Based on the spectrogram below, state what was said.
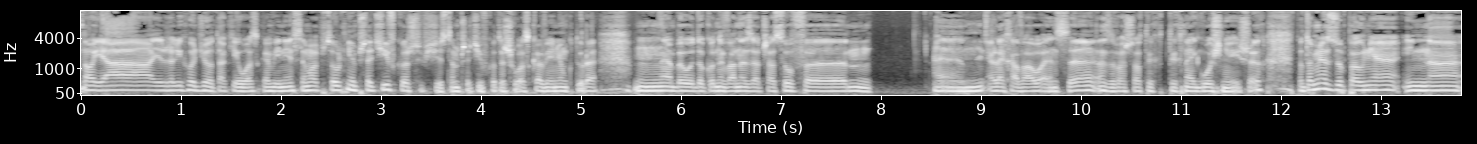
no ja, jeżeli chodzi o takie łaskawienie, jestem absolutnie przeciwko. Oczywiście jestem przeciwko też łaskawieniom, które mm, były dokonywane za czasów Lecha Wałęsy, zwłaszcza tych, tych najgłośniejszych. Natomiast zupełnie inna,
